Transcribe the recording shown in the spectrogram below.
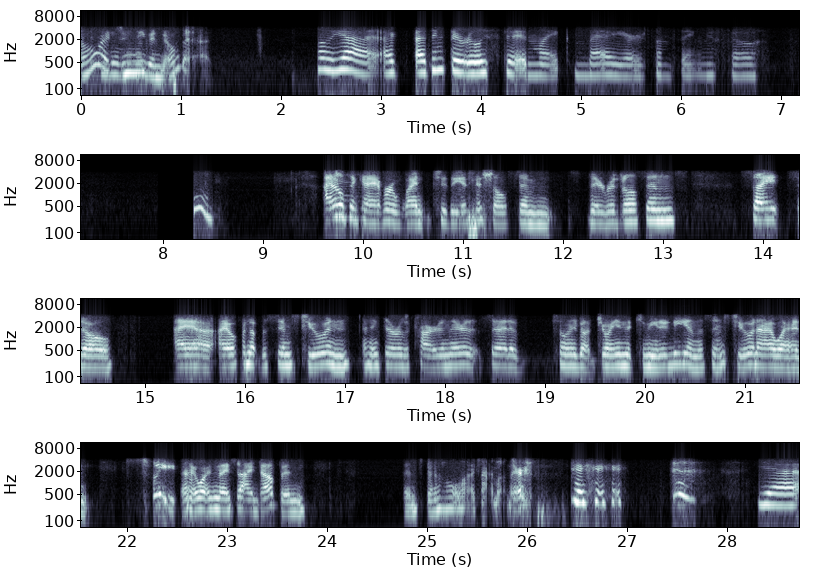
Oh, I didn't even know that. Oh yeah, I I think they released it in like May or something. So Hmm. I don't think I ever went to the official Sims, the original Sims site, so I uh, I opened up The Sims 2, and I think there was a card in there that said uh, something about joining the community in The Sims 2, and I went, sweet. And I went and I signed up, and then spent a whole lot of time on there. yeah,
